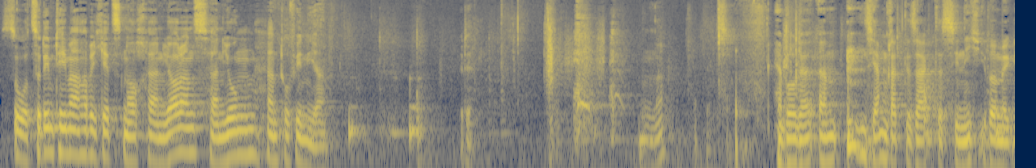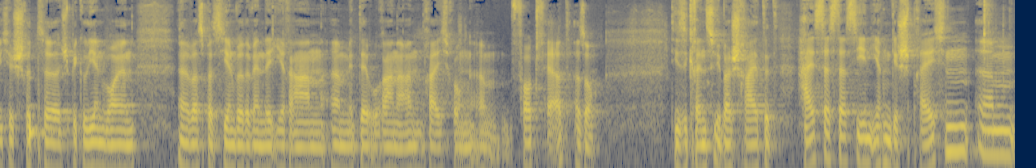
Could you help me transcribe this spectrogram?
So, zu dem Thema habe ich jetzt noch Herrn Jorans, Herrn Jung, Herrn Tofinia. Bitte. Na? Herr Burger, ähm, Sie haben gerade gesagt, dass Sie nicht über mögliche Schritte spekulieren wollen, äh, was passieren würde, wenn der Iran äh, mit der Urananreicherung ähm, fortfährt. Also diese Grenze überschreitet. Heißt das, dass Sie in Ihren Gesprächen ähm,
